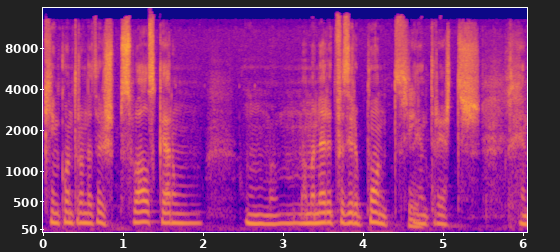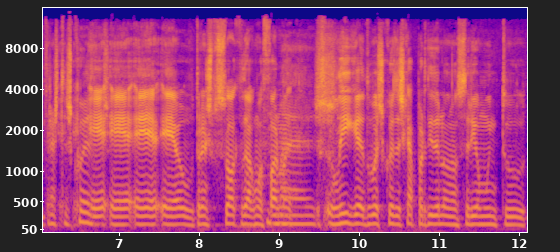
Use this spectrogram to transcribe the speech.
que encontram na pessoal, se calhar, um, uma, uma, maneira de fazer a ponte entre, estes, entre estas coisas. É, é, é, é, o transpessoal que, de alguma forma, Mas... liga duas coisas que, à partida, não, não seriam muito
